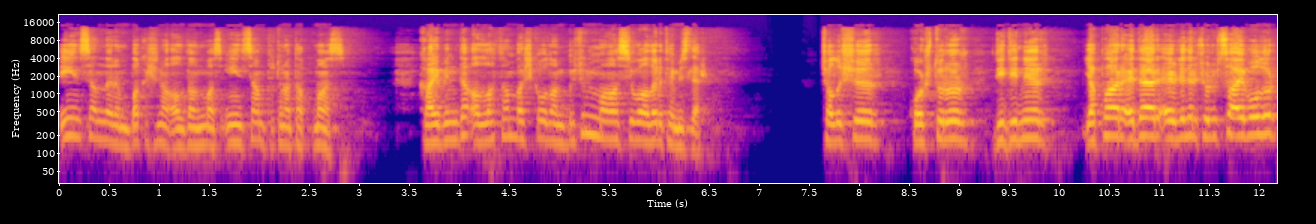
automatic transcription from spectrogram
İnsanların bakışına aldanmaz, insan putuna tapmaz. Kalbinde Allah'tan başka olan bütün masivaları temizler. Çalışır, koşturur, didinir, yapar, eder, evlenir, çocuk sahibi olur.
